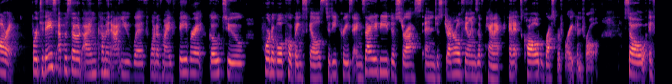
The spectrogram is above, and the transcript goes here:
All right, for today's episode, I'm coming at you with one of my favorite go to portable coping skills to decrease anxiety, distress, and just general feelings of panic. And it's called respiratory control. So, if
